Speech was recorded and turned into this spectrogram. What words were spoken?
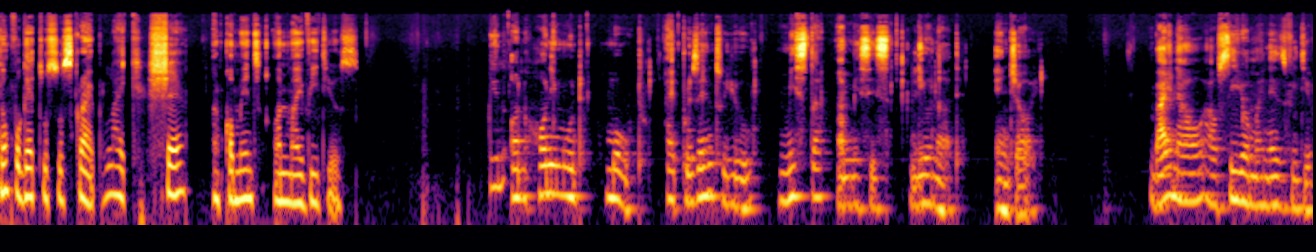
don't forget to subscribe like share and comment on my videos. In on honeymoon mode i present to you mr and mrs leonard. Enjoy. Bye now. I'll see you on my next video.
